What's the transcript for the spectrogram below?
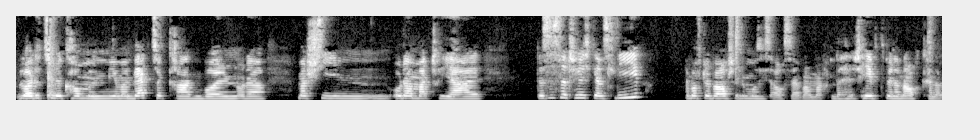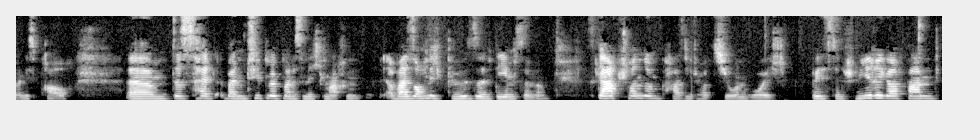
Leute zu mir kommen und mir mal ein Werkzeug tragen wollen oder Maschinen oder Material. Das ist natürlich ganz lieb, aber auf der Baustelle muss ich es auch selber machen. Da hilft mir dann auch keiner, wenn ich es brauche. Ähm, das ist halt, bei einem Typen wird man das nicht machen. Aber es ist auch nicht böse in dem Sinne. Es gab schon so ein paar Situationen, wo ich ein bisschen schwieriger fand.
